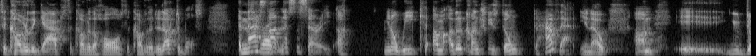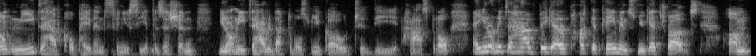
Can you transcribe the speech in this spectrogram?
to cover the gaps, to cover the holes, to cover the deductibles. And that's right. not necessary. A you know we um, other countries don't have that you know? Um, you don't need to have co-payments when you see a physician. You don't mm-hmm. need to have deductibles when you go to the hospital. And you don't need to have big out-of-pocket payments when you get drugs. Um,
